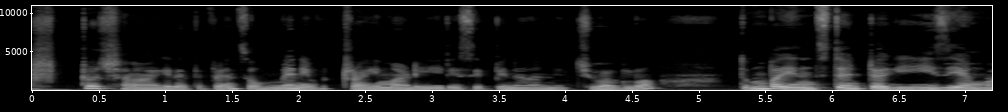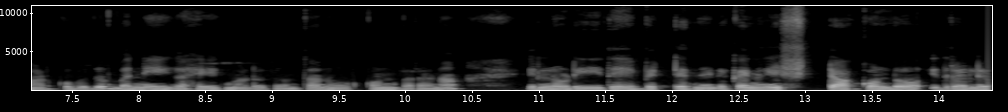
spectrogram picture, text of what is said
ಅಷ್ಟು ಚೆನ್ನಾಗಿರುತ್ತೆ ಫ್ರೆಂಡ್ಸ್ ಒಮ್ಮೆ ನೀವು ಟ್ರೈ ಮಾಡಿ ಈ ರೆಸಿಪಿನ ನಿಜವಾಗ್ಲೂ ತುಂಬ ಇನ್ಸ್ಟೆಂಟಾಗಿ ಈಸಿಯಾಗಿ ಮಾಡ್ಕೋಬೋದು. ಬನ್ನಿ ಈಗ ಹೇಗೆ ಮಾಡೋದು ಅಂತ ನೋಡ್ಕೊಂಡು ಬರೋಣ. ಇಲ್ಲಿ ನೋಡಿ ಇದೇ ಬೆಟ್ಟದ ನೆನೆಕಾಯಿ ನಾನು ಇಷ್ಟು ಹಾಕ್ಕೊಂಡು ಇದರಲ್ಲಿ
